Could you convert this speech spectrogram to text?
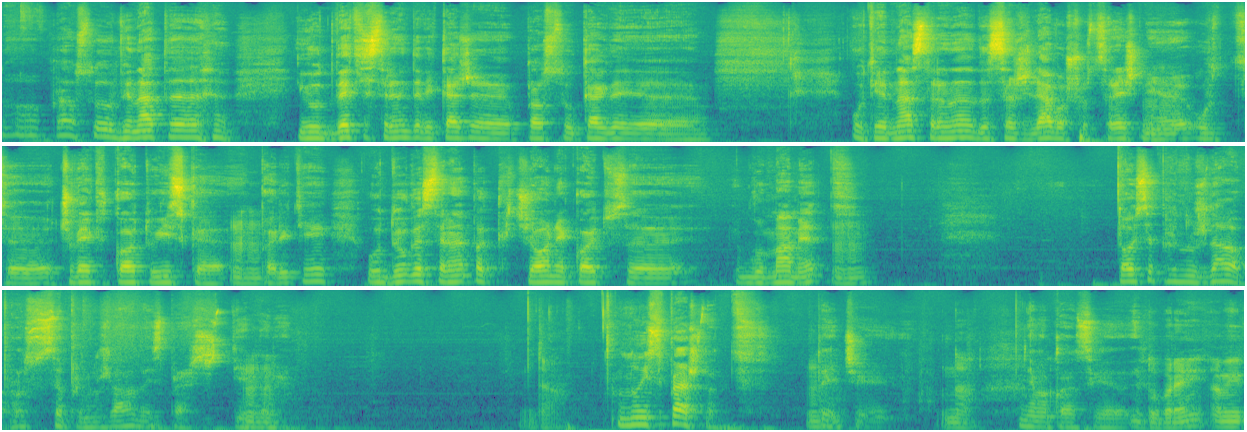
Но просто вината и от двете страни да ви кажа просто как да е от една страна да съжаляваш от срещния, mm-hmm. от uh, човека, който иска mm-hmm. парите, от друга страна пък, че он е, който са го мамят, mm-hmm. той се принуждава, просто се принуждава да изпраща тия mm-hmm. пари. Да. Но изпращат. Mm-hmm. Тъй, че да. няма кой да се... Добре, ами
